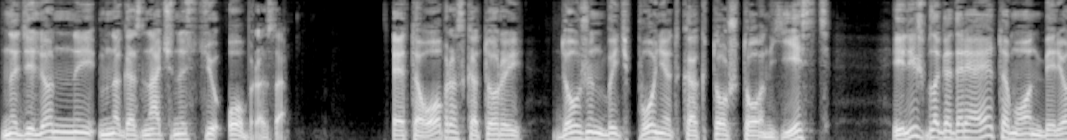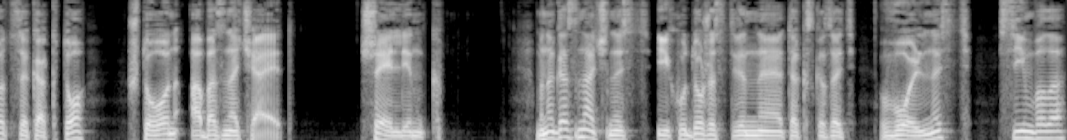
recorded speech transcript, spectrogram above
наделенный многозначностью образа. Это образ, который должен быть понят как то, что он есть, и лишь благодаря этому он берется как то, что он обозначает. Шеллинг. Многозначность и художественная, так сказать, вольность символа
